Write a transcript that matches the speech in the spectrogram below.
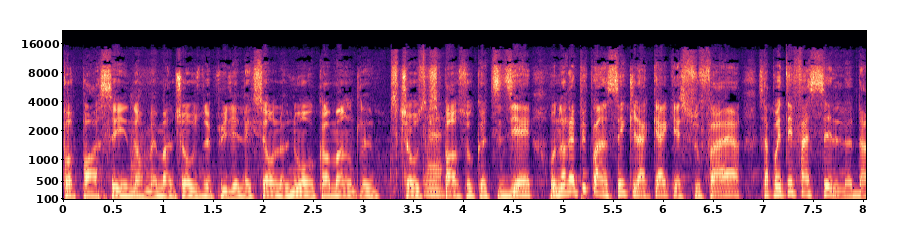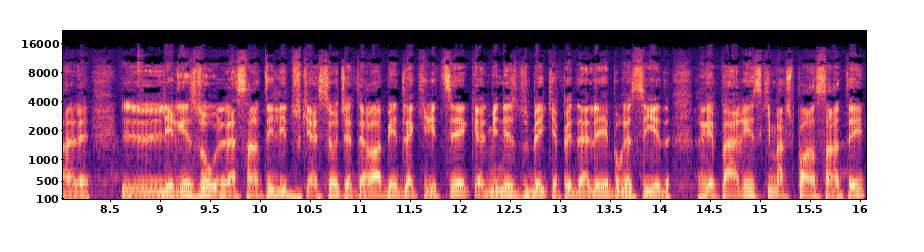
pas passé énormément de choses depuis l'élection. Nous, on commente les petites choses qui se passent au quotidien. On aurait pu penser que la CAQ ait souffert. Ça n'a pas été facile là, dans le, les réseaux, là, la santé, l'éducation, etc. Bien de la critique, le ministre Dubé qui a pédalé pour essayer de réparer ce qui marche pas en santé.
